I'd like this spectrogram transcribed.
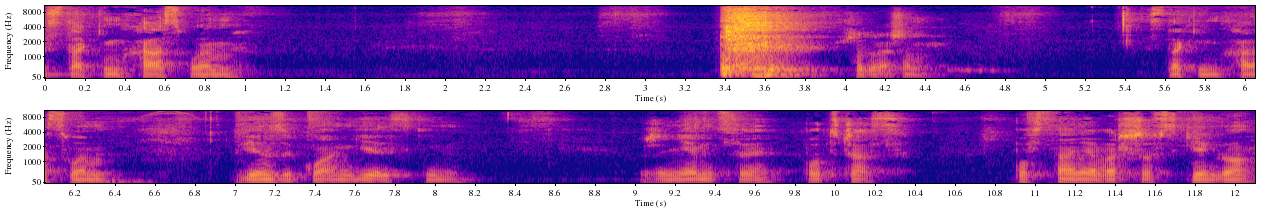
z takim hasłem przepraszam z takim hasłem w języku angielskim, że Niemcy podczas powstania warszawskiego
